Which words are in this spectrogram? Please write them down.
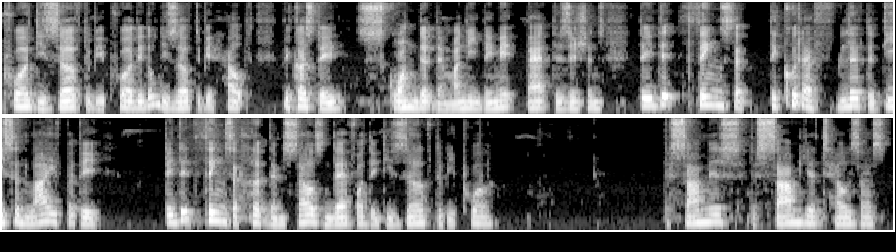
poor deserve to be poor. They don't deserve to be helped because they squandered their money. They made bad decisions. They did things that they could have lived a decent life, but they, they did things that hurt themselves and therefore they deserve to be poor. The psalmist, the psalm here tells us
